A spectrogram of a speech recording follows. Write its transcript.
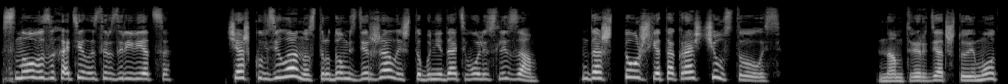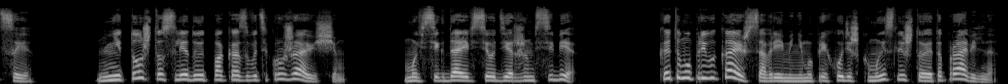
Снова захотелось разреветься. Чашку взяла, но с трудом сдержалась, чтобы не дать волю слезам. Да что ж я так расчувствовалась? Нам твердят, что эмоции — не то, что следует показывать окружающим. Мы всегда и все держим в себе. К этому привыкаешь со временем и приходишь к мысли, что это правильно.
